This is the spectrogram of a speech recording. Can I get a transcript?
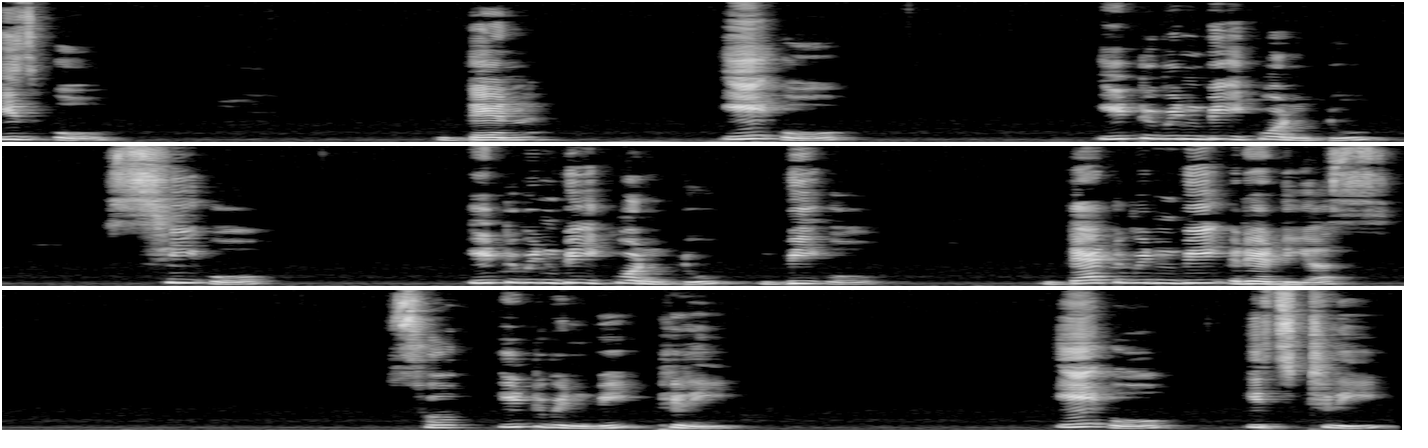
is O then AO it will be equal to CO it will be equal to BO that will be radius so it will be 3 AO is 3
